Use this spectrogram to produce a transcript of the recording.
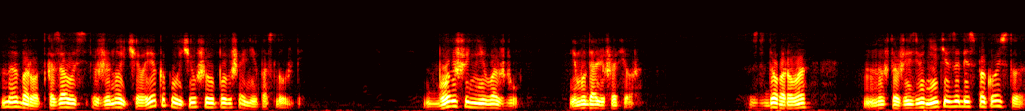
Наоборот, казалась женой человека, получившего повышение по службе. Больше не вожу. Ему дали шофер. Здорово. Ну что ж, извините за беспокойство.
